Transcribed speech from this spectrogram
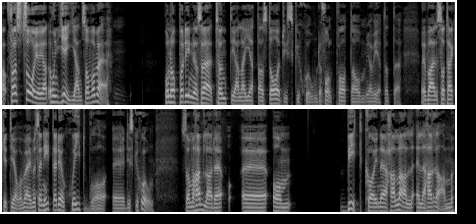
ja, först såg jag ju att hon Gian som var med. Hon hoppade in i en sån här töntig alla hjärtans dag diskussion där folk pratar om, jag vet inte. Och jag bara, sånt här kan inte jag vara med. Men sen hittade jag en skitbra eh, diskussion. Som handlade eh, om bitcoin är halal eller haram.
